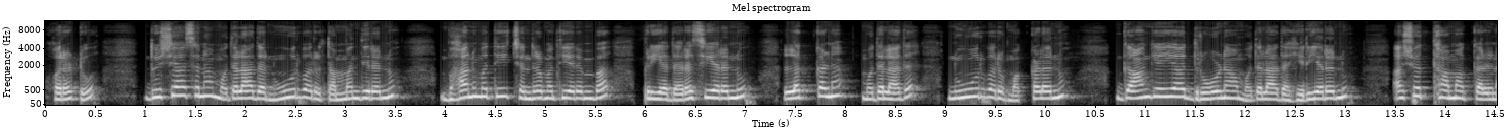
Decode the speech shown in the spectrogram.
ಹೊರಟು ದುಶಾಸನ ಮೊದಲಾದ ನೂರ್ವರು ತಮ್ಮಂದಿರನ್ನು, ಭಾನುಮತಿ ಚಂದ್ರಮತಿಯರೆಂಬ ಪ್ರಿಯದರಸಿಯರನ್ನು ಲಕ್ಕಣ ಮೊದಲಾದ ನೂರ್ವರು ಮಕ್ಕಳನ್ನು, ಗಾಂಗೆಯ ದ್ರೋಣ ಮೊದಲಾದ ಹಿರಿಯರನ್ನು, ಅಶ್ವತ್ಥಾಮ ಕರ್ಣ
